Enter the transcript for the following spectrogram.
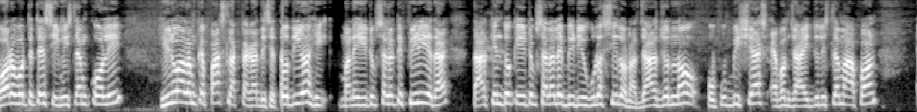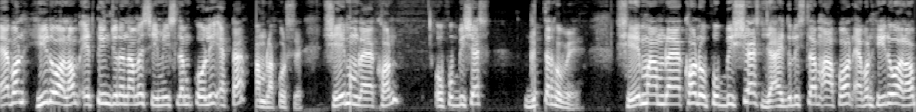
পরবর্তীতে সিম ইসলাম কোহলি হিরো আলমকে পাঁচ লাখ টাকা দিছে। যদিও মানে ইউটিউব চ্যানেলটি ফিরিয়ে দেয়, তার কিন্তু ইউটিউব চ্যানেলে ভিডিওগুলো ছিল না। যার জন্য অপু বিশ্বাস এবং জাহিদুল ইসলাম আপন এবং হিরো আলম এই তিনজনের নামে সিমি ইসলাম কোহলি একটা মামলা করছে। সেই মামলা এখন অপু বিশ্বাস গ্রেপ্তার হবে। সেই মামলা এখন অপু বিশ্বাস, জাহিদুল ইসলাম আপন এবং হিরো আলম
